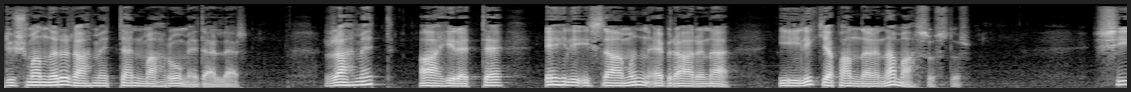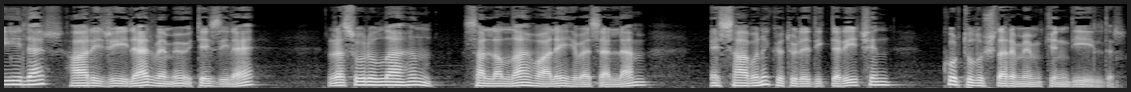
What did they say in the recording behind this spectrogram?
düşmanları rahmetten mahrum ederler. Rahmet ahirette ehli İslam'ın ebrarına, iyilik yapanlarına mahsustur. Şiiler, hariciler ve mü'tezile Resulullah'ın sallallahu aleyhi ve sellem eshabını kötüledikleri için kurtuluşları mümkün değildir.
